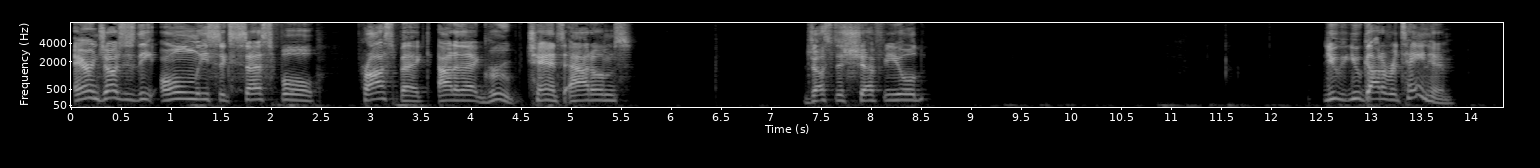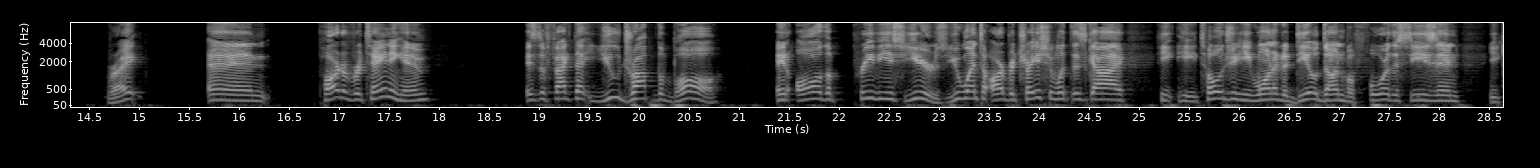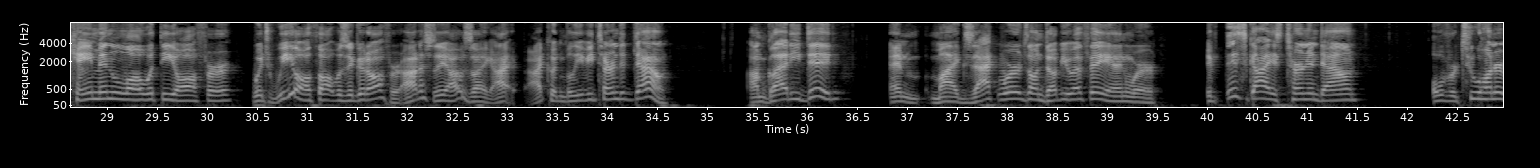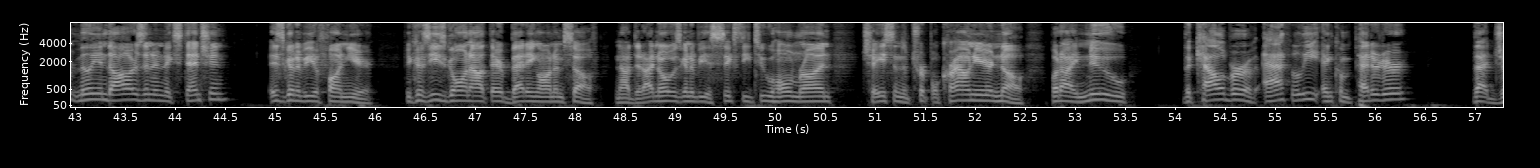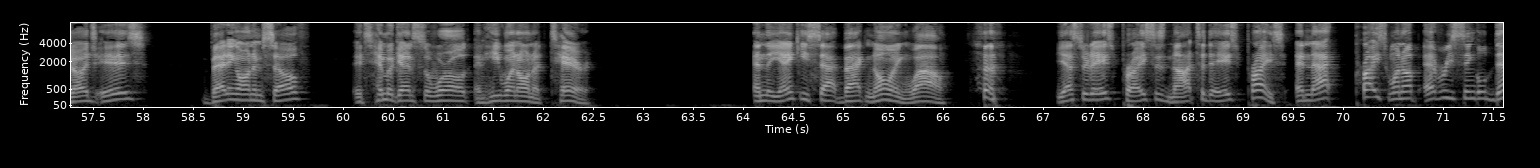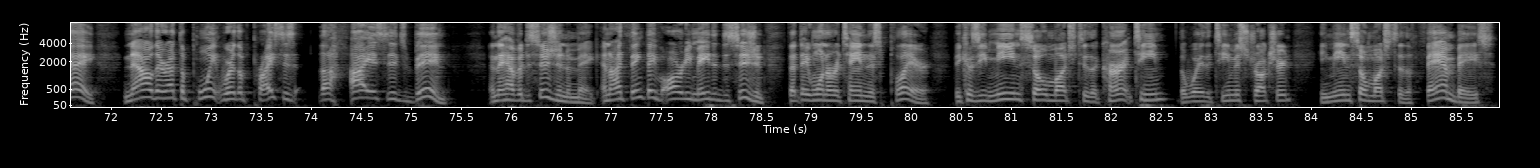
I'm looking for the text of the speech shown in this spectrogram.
Aaron Judge is the only successful prospect out of that group. Chance Adams, Justus Sheffield. You you got to retain him, right? And part of retaining him is the fact that you dropped the ball in all the previous years. You went to arbitration with this guy. He he told you he wanted a deal done before the season. You came in low with the offer, which we all thought was a good offer. Honestly, I was like, I, I couldn't believe he turned it down. I'm glad he did. And my exact words on WFAN were if this guy is turning down over $200 million in an extension, it's going to be a fun year because he's going out there betting on himself. Now, did I know it was going to be a 62 home run chasing the Triple Crown year? No. But I knew the caliber of athlete and competitor that Judge is betting on himself. It's him against the world, and he went on a tear. And the Yankees sat back knowing, wow, yesterday's price is not today's price. And that price went up every single day. Now they're at the point where the price is the highest it's been. and they have a decision to make. And I think they've already made a decision that they want to retain this player because he means so much to the current team, the way the team is structured. He means so much to the fan base.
